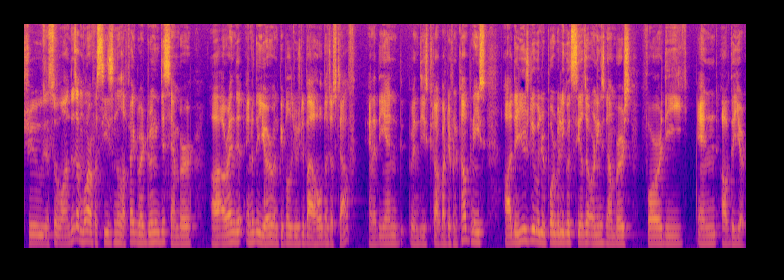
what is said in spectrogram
shoes and so on. Those are more of a seasonal effect where during december uh, around the end of the year when people usually buy a whole bunch of stuff and at the end when these talk about different companies uh, they usually will report really good sales or earnings numbers for the end of the year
